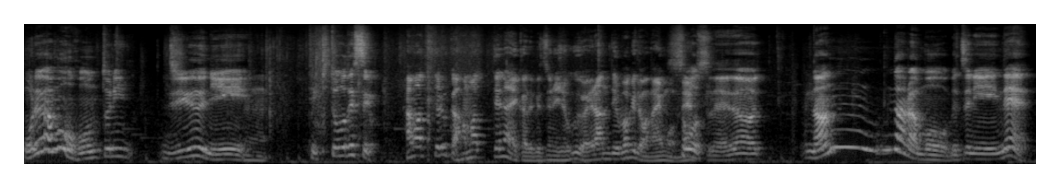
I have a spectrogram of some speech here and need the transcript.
俺はもう本当に自由にうん。適当ですよ、ハマってるかハマってないかで別に職業を選んでるわけではないもんね。そうですね。だからなんならもう別にね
